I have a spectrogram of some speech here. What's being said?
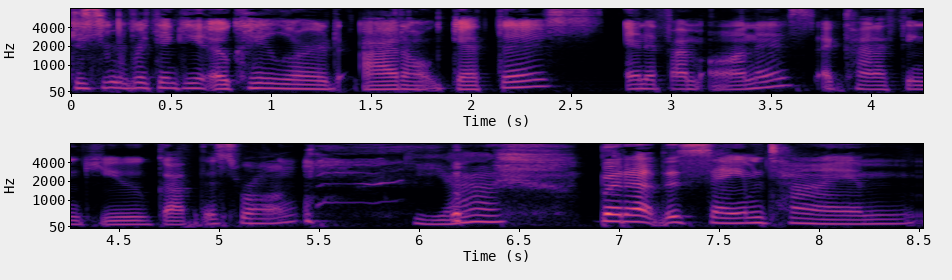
just remember thinking, okay, Lord, I don't get this. And if I'm honest, I kind of think you got this wrong. Yeah. but at the same time,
